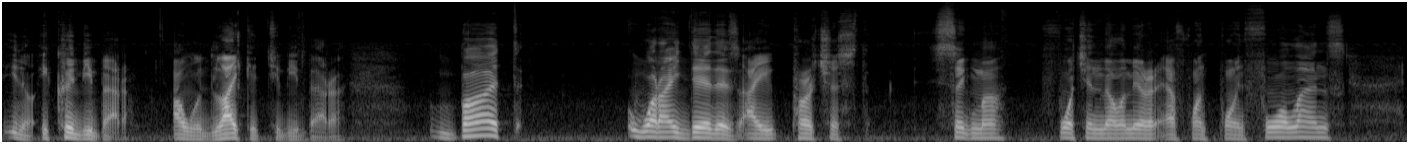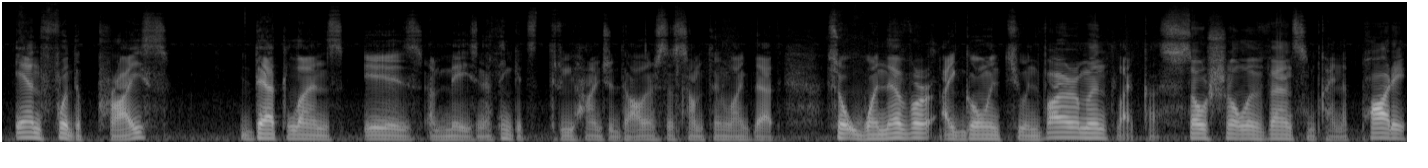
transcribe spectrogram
you know, it could be better. I would like it to be better. But what I did is I purchased Sigma 14 millimeter f1.4 lens and for the price that lens is amazing. I think it's $300 or something like that. So whenever I go into environment like a social event, some kind of party,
